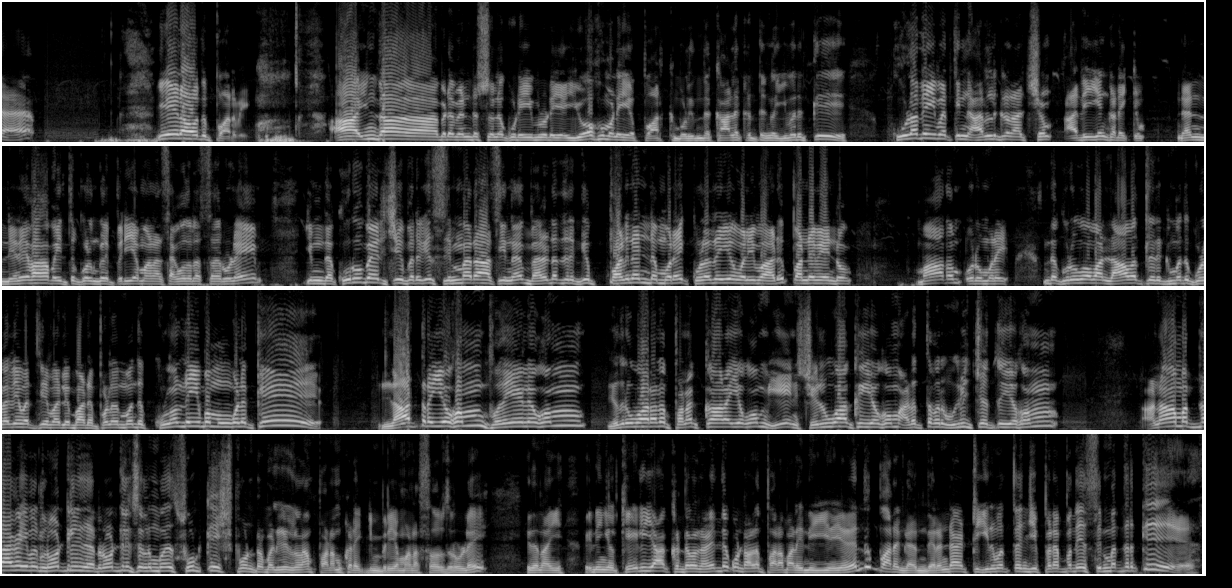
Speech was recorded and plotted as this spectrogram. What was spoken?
ஏழாவது பார்வை. இந்த விடம் என்று சொல்லக்கூடிய இவருடைய யோகமனையை பார்க்கும்போது இந்த காலகட்டங்கள் இவருக்கு குலதெய்வத்தின் அருள்கடாட்சம் அதிகம் கிடைக்கும். நன் நினைவாக வைத்துக் கொள்ளுங்கள் பிரியமான சகோதர சருளே இந்த குரு பயிற்சி பிறகு சிம்மராசினர் வருடத்திற்கு பன்னிரெண்டு முறை குலதெய்வ வழிபாடு பண்ண வேண்டும். மாதம் ஒரு முறை. இந்த குருபவான் லாபத்தில் இருக்கும்போது குலதெய்வத்தின் வழிபாடு பொழுது குலதெய்வம் உங்களுக்கு லாற்ற யோகம் புதையல் யோகம் எதிர்பாராத பணக்கார யோகம் ஏன் செல்வாக்கு யோகம் அடுத்தவர் உயிர்ச்சத்து யோகம் அனாமத்தாக இவர் ரோட்டில் ரோட்டில் செல்லும்போது சூட்கேஷ் போன்ற வழிகளெல்லாம் பணம் கிடைக்கும் பிரியமான சகோதரர்களே. இதை நான் நீங்கள் கேலியாக கண்டவர் நினைத்து கொண்டாலும் பரவாயில்லை. நீ எழுந்து பாருங்கள். இந்த ரெண்டாயிரத்தி இருபத்தஞ்சி பிறப்பதே சிம்மத்திற்கு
